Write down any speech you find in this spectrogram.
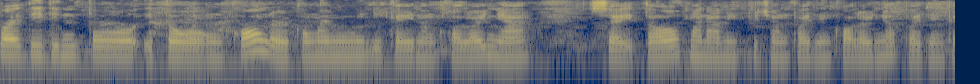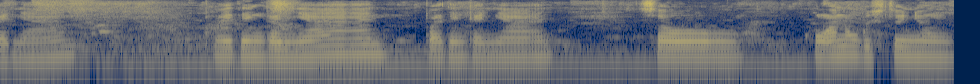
pwede din po itong color kung mamimili kayo ng color niya. So, ito, marami po dyan pwedeng color nyo. Pwedeng ganyan. Pwedeng ganyan. Pwedeng ganyan. So, kung anong gusto nyong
